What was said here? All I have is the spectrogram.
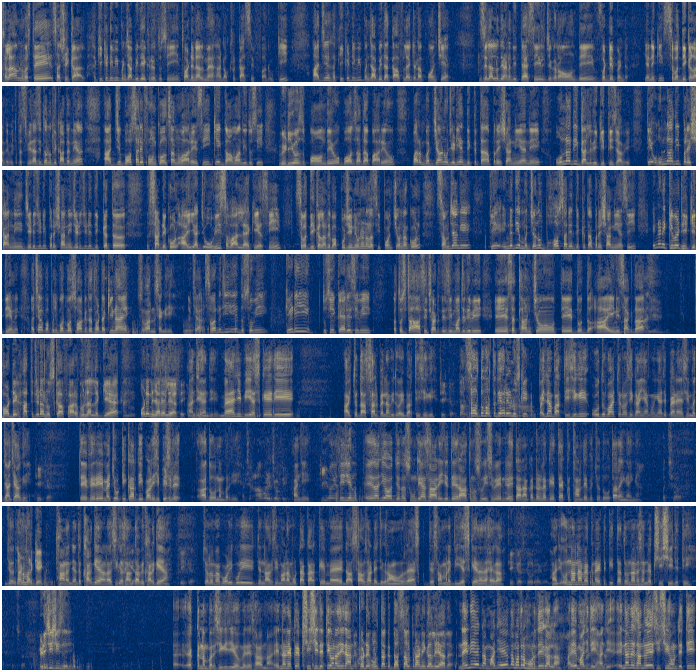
ਸਲਾਮ, ਨਮਸਤੇ, ਸਤਿ ਸ਼੍ਰੀ ਅਕਾਲ। ਹਕੀਕਤ ਟੀਵੀ ਪੰਜਾਬੀ ਦੇਖ ਰਹੇ ਹੋ ਤੁਸੀਂ। ਤੁਹਾਡੇ ਨਾਲ ਮੈਂ ਹਾਂ ਡਾਕਟਰ ਕਾਸਿਫ ਫਾਰੂਕੀ। ਅੱਜ ਹਕੀਕਤ ਟੀਵੀ ਪੰਜਾਬੀ ਦਾ ਕਾਫਲਾ ਜਿਹੜਾ ਪਹੁੰਚਿਆ ਜ਼ਿਲ੍ਹਾ ਲੁਧਿਆਣਾ ਦੀ ਤਹਿਸੀਲ ਜਗਰਾਉਂ ਦੇ ਵੱਡੇ ਪਿੰਡ। ਯਾਨੀ ਕਿ ਸਵੱਦੀ ਕਲਾ ਦੇ ਵਿੱਚ। ਤਸਵੀਰਾਂ ਅਸੀਂ ਤੁਹਾਨੂੰ ਦਿਖਾ ਦਿੰਨੇ ਆ ਅੱਜ ਬਹੁਤ ਸਾਰੇ ਫੋਨ ਕਾਲ ਸਾਨੂੰ ਆ ਰਹੇ ਸੀ ਕਿ ਗਾਵਾਂ ਦੀ ਤੁਸੀਂ ਵੀਡੀਓਜ਼ ਪਾਉਂਦੇ ਹੋ, ਬਹੁਤ ਜ਼ਿਆਦਾ ਪਾ ਰਹੇ ਹੋ। ਪਰ ਮੱਝਾਂ ਨੂੰ ਜਿਹੜੀਆਂ ਦਿੱਕਤਾਂ, ਪਰੇਸ਼ਾਨੀਆਂ ਨੇ, ਉਹਨਾਂ ਦੀ ਗੱਲ ਵੀ ਕੀਤੀ ਜਾਵੇ। ਤੇ ਉਹਨਾਂ ਦੀ ਪਰੇਸ਼ਾਨੀ ਜਿਹੜੀ ਜਿਹੜੀ ਪਰੇਸ਼ਾਨੀ ਜਿਹੜੀ ਜਿਹੜੀ ਦਿੱਕਤ ਸਾਡੇ ਕੋਲ ਆਈ। ਅੱਜ ਉਹੀ ਸਵਾਲ ਲੈ ਕੇ ਅਸੀਂ ਸਵੱਦੀ ਕਲਾਂ ਦੇ ਬਾਪੂ ਜੀ ਨੇ ਉਹਨਾਂ ਨਾਲ ਅਸੀਂ ਪਹੁੰਚੇ ਉਹਨਾਂ ਕੋਲ। ਸਮਝਾਂਗੇ ਕਿ ਇਹਨਾਂ ਦੀਆਂ ਮੱਝਾਂ ਨੂੰ ਬਹੁਤ ਸਾਰੀਆਂ ਦਿੱਕਤਾਂ ਪਰੇਸ਼ਾਨੀਆਂ ਸੀ। ਇਹਨਾਂ ਨੇ ਕਿਵੇਂ ਠੀਕ ਕੀਤੀਆਂ ਨੇ? ਅੱਛਾ ਬਾਪੂ ਜੀ ਬਹੁਤ ਬਹੁਤ ਸਵਾਗਤ ਹੈ ਤੁਹਾਡਾ। ਕੀ ਨਾਮ ਹੈ? ਸਵਰਨ ਸਿੰਘ ਜੀ। ਅੱਛਾ ਸਵਰਨ ਜੀ ਇਹ ਦੱਸੋ ਵੀ ਕਿਹੜੀ ਤੁਸੀਂ ਕਹਿ ਰਹੇ ਸੀ ਵੀ ਤੁਸੀਂ ਤਾਂ ਆਸ ਹੀ ਛੱਡਦੀ ਸੀ ਮੱਝ ਦੀ ਵੀ ਇਸ ਥਣ ਚੋਂ ਤੇ ਦੁੱਧ ਆ ਹੀ ਨਹੀਂ ਸਕਦਾ। ਤੁਹਾਡੇ ਹੱਥ ਜਿਹੜਾ ਨੁਸਖਾ ਫਾਰਮੂਲਾ ਲੱਗਿਆ ਹੈ, ਉਹਨੇ ਨਜ਼ਾਰੇ ਲਿਆਤੇ ਹਾਂਜੀ ਹਾਂਜੀ। ਮੈਂ ਜੀ ਬੀਐਸਕੇ ਦੀ ਅੱਜ ਤੋਂ 10 ਸਾਲ ਪਹਿਲਾਂ ਵੀ ਦਵਾਈ ਵਰਤੀ ਸੀਗੀ। ਠੀਕ ਹੈ। 10 ਸਾਲ ਤੋਂ ਵਰਤਦੇ ਆ ਰਹੇ ਹੋ ਨੁਸਖੇ? ਪਹਿਲਾਂ ਵਰਤੀ ਸੀਗੀ। ਉਸ ਤੋਂ ਬਾਅਦ ਚਲੋ ਅਸੀਂ ਗਾਈਆਂ ਗੁਈਆਂ 'ਚ ਪੈਣੇ ਅਸੀਂ ਮੱਝਾਂ 'ਚ ਆ ਗਏ। ਠੀਕ ਹੈ। ਤੇ ਫਿਰ ਇਹ ਮੈਂ ਝੋਟੀ ਘਰ ਦੀ ਪਾਲੀ ਸੀ ਪਿਛਲੇ ਆ ਦੋ ਨੰਬਰ ਜੀ। ਅੱਛਾ ਆਹ ਵਾਲੀ ਝੋਟੀ? ਹਾਂਜੀ। ਕੀ ਹੋਇਆ ਸੀ ਜੀ ਇਹਨੂੰ? ਇਹਦਾ ਜੀ ਉਹ ਜਦੋਂ ਸੂੰਦਿਆਂ ਸਾਰੀ ਜਿੱਦੇ ਰਾਤ ਨੂੰ ਸੂਈ ਸਵੇਰ ਨੂੰ ਅਸੀਂ ਧਾਰਾਂ ਕੱਢਣ ਲੱਗੇ ਤਾਂ ਇੱਕ ਥਣ ਦੇ ਵਿੱਚੋਂ ਦੋ ਧਾਰਾਂ ਹੀ ਆਈਆਂ। ਅੱਛਾ। ਜੋ ਥਣ ਮਰ ਗਿਆ ਇੱਕ। ਥਣ ਜਦ ਖੜ ਗਿਆ ਵਾਲਾ ਸੀਗਾ ਸਾਨੂੰ ਤਾਂ ਵੀ ਖੜ ਗਿਆ। ਠੀਕ ਹੈ। ਚਲੋ ਮੈਂ ਬੋਲੀ ਬੋਲੀ ਜਿੰਨਾ ਕੁ ਸੀ ਮਾੜਾ ਮੋਟਾ ਕਰਕੇ ਮੈਂ ਦਾਸ ਸਾਹਿਬ ਸਾਡੇ ਜਗਰਾਉਂ ਰੈਂਸ ਦੇ ਸਾਹਮਣੇ ਬੀਐਸਕੇ ਦਾ ਹੈਗਾ। ਠੀਕ ਹੈ ਸਟੋਰ ਹੈਗਾ ਜੀ। ਹਾਂਜੀ ਉਹਨਾਂ ਨਾਲ ਮੈਂ ਕਨੈਕਟ ਕੀਤਾ ਤਾਂ ਉਹਨਾਂ ਨੇ ਸਾਨੂੰ ਇੱਕ ਸ਼ੀਸ਼ੀ ਦਿੱਤੀ। ਅੱਛਾ। ਕਿਹੜੀ ਸ਼ੀਸ਼ੀ ਸੀ? ਜੀ ਅ- ਇੱਕ ਨੰਬਰ ਸੀਗੀ ਜੀ ਉਹ ਮੇਰੇ ਹਿਸਾਬ ਨਾਲ। ਇਹਨਾਂ ਨੇ ਇੱਕ ਇੱਕ ਸ਼ੀਸ਼ੀ ਦਿੱਤੀ ਹੁਣ ਅਸੀਂ ਤਾਂ ਤੁਹਾਡੇ ਹੁਣ ਤੱਕ 10 ਸਾਲ ਪੁਰਾਣੀ ਗੱਲ ਯਾਦ ਹੈ? ਨਹੀਂ ਨਹੀਂ ਇਹ ਗ- ਮੱਝ ਇਹ ਤਾਂ ਮਤਲਬ ਹੁਣ ਦੀ ਗੱਲ ਆ। ਇਹ ਮੱਝ ਦੀ ਹਾਂਜੀ। ਇਹਨਾਂ ਨੇ ਸਾਨੂੰ ਇਹ ਸ਼ੀਸ਼ੀ ਹੁਣ ਦਿੱਤੀ।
